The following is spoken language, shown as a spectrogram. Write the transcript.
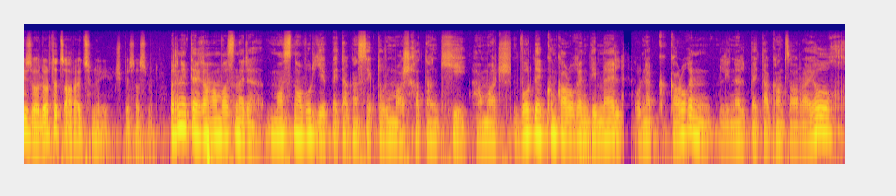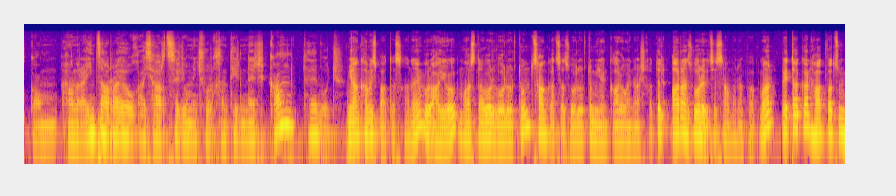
սերվիս ոլորտը ծառայությունների, ինչպես ասում են։ Բռնի տեղահանվածները մասնավոր եւ պետական սեկտորում աշխատանքի համար որ դեպքում կարող են դիմել, օրինակ կարող են լինել պետական ծառայող կամ հանրային ծառայող այս հարցերում ինչ որ խնդիրներ կան, թե ոչ։ Միանգամից պատասխանեմ, որ այո, մասնավոր ոլորտում, ցանկացած ոլորտում իրեն կարող են աշխատել առանց որևիցե սահմանափակման։ Պետական հատվածում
